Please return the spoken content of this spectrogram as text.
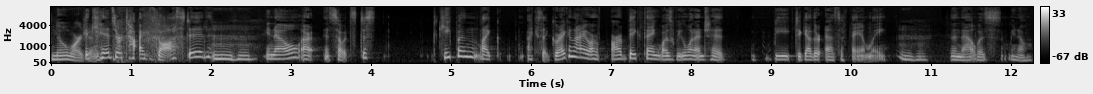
No margin. The kids are t- exhausted, you know. Uh, so it's just keeping like, like I said, Greg and I, our, our big thing was we wanted to be together as a family. And that was, you know,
